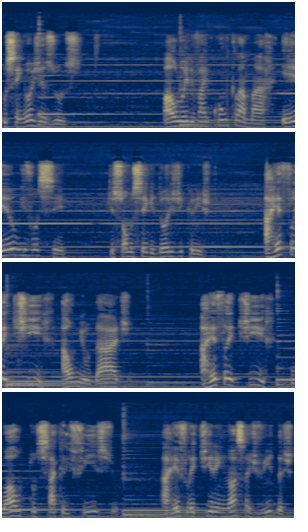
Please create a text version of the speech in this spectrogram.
o Senhor Jesus, Paulo ele vai conclamar eu e você, que somos seguidores de Cristo, a refletir a humildade, a refletir o alto sacrifício, a refletir em nossas vidas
